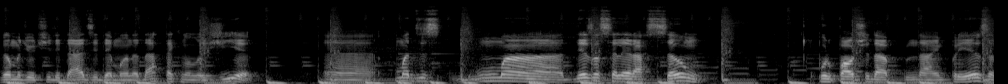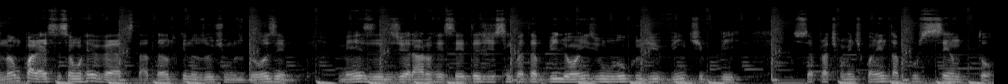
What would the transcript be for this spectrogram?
gama de utilidades e demanda da tecnologia, é, uma, des, uma desaceleração por parte da, da empresa não parece ser um revés, tá? Tanto que nos últimos 12 meses eles geraram receitas de 50 bilhões e um lucro de 20 bi. Isso é praticamente 40%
